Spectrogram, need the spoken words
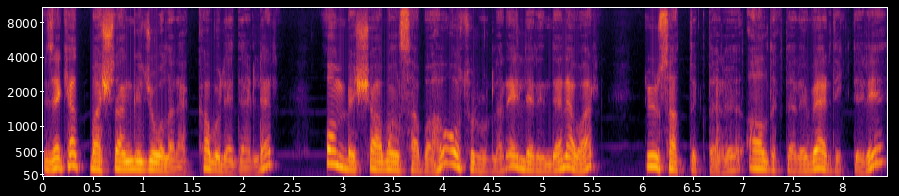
zekat başlangıcı olarak kabul ederler. 15 Şaban sabahı otururlar. Ellerinde ne var? Dün sattıkları, aldıkları, verdikleri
